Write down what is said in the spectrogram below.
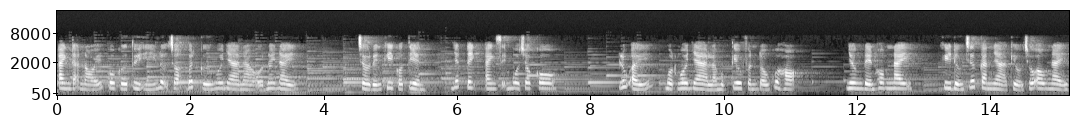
Anh đã nói cô cứ tùy ý lựa chọn bất cứ ngôi nhà nào ở nơi này. Chờ đến khi có tiền, nhất định anh sẽ mua cho cô. Lúc ấy, một ngôi nhà là mục tiêu phấn đấu của họ. Nhưng đến hôm nay, khi đứng trước căn nhà kiểu châu Âu này,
